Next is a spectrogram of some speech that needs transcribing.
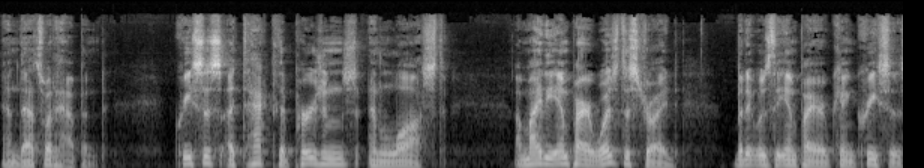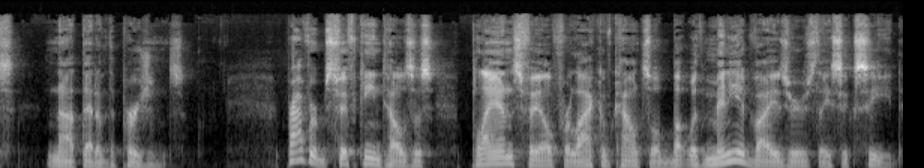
And that's what happened. Croesus attacked the Persians and lost. A mighty empire was destroyed, but it was the empire of King Croesus, not that of the Persians. Proverbs 15 tells us plans fail for lack of counsel, but with many advisers they succeed.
